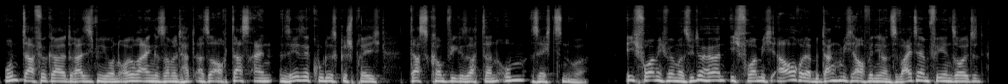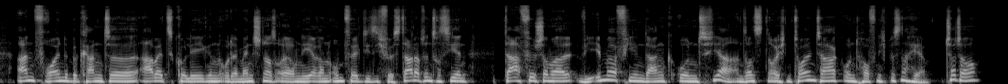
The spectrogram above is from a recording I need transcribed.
und dafür gerade 30 Millionen Euro eingesammelt hat. Also auch das ein sehr, sehr cooles Gespräch. Das kommt, wie gesagt, dann um 16 Uhr. Ich freue mich, wenn wir uns wiederhören. Ich freue mich auch oder bedanke mich auch, wenn ihr uns weiterempfehlen solltet an Freunde, Bekannte, Arbeitskollegen oder Menschen aus eurem näheren Umfeld, die sich für Startups interessieren. Dafür schon mal wie immer vielen Dank und ja, ansonsten euch einen tollen Tag und hoffentlich bis nachher. Ciao, ciao.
